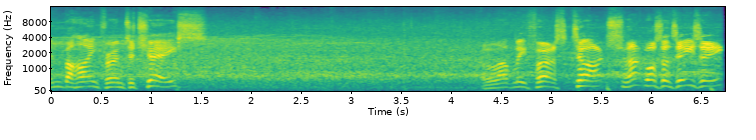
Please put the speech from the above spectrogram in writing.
In behind for him to chase. A lovely first touch. That wasn't easy.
